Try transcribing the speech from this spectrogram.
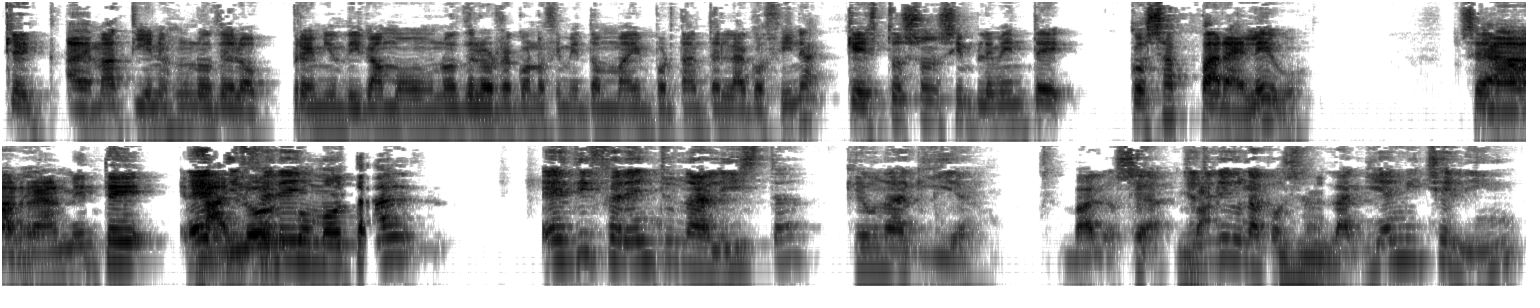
que además tienes uno de los premios, digamos, uno de los reconocimientos más importantes en la cocina, que estos son simplemente cosas para el ego. O sea, Vale. realmente Es valor diferente. como tal. Es diferente una lista que una guía, ¿vale? O sea, yo Vale. te digo una cosa, la guía Michelin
